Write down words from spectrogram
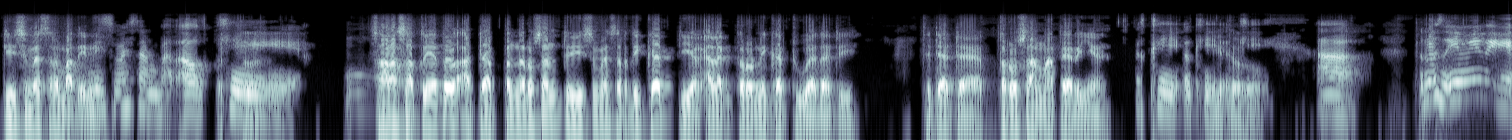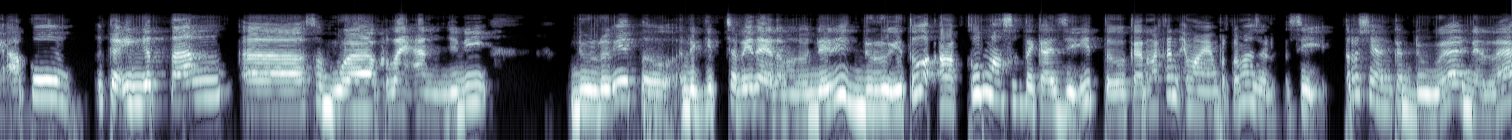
di semester 4 di ini. semester 4. Oke. Hmm. Salah satunya tuh ada penerusan di semester 3 di yang elektronika 2 tadi. Jadi ada terusan materinya. Oke, oke, Gitu. oke. Ah, terus ini nih, aku keingetan eh, sebuah pertanyaan. Jadi dulu itu dikit cerita ya teman-teman. Jadi dulu itu aku masuk TKJ itu karena kan emang yang pertama sih. Terus yang kedua adalah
